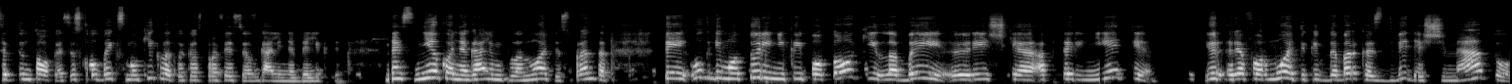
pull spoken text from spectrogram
Septintokas, jis kol baigs mokyklą, tokios profesijos gali nebelikti. Mes nieko negalim planuoti, suprantat? Tai ugdymo turinį kaip po tokį labai reiškia aptarinėti ir reformuoti kaip dabar kas 20 metų,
